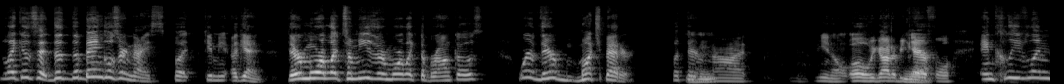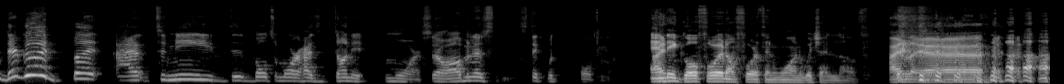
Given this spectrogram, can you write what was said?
like I said, the, the Bengals are nice, but give me again, they're more like to me, they're more like the Broncos, where they're much better, but they're Mhm. not. You know, oh, we got to be Yeah. careful. And Cleveland, they're good, but I, to me, the Baltimore has done it more. So I'm gonna stick with Baltimore. And I- they go for it on fourth and one, which I love. I li- uh,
